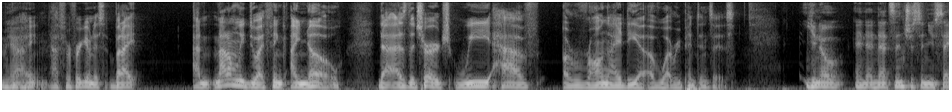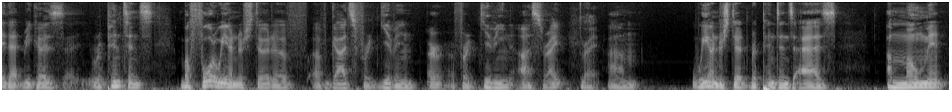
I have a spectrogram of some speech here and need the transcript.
Yeah. right? Ask for forgiveness. But I, I not only do I think I know that as the church we have a wrong idea of what repentance is. You know, and, and that's interesting you say that because uh, repentance, before we understood of, of God's forgiving or forgiving us, right? Right. Um, we understood repentance as a moment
